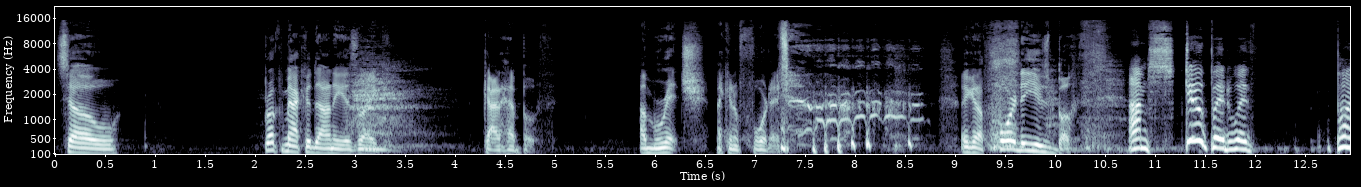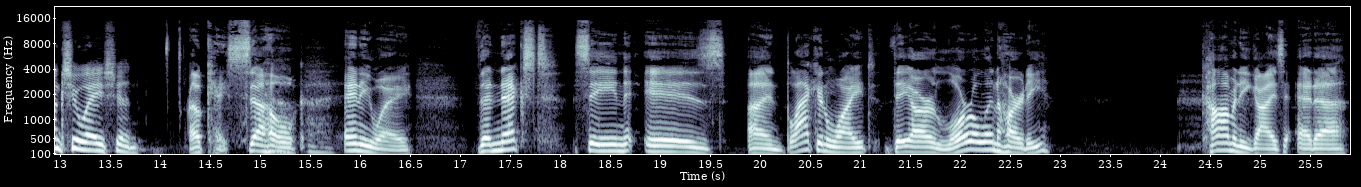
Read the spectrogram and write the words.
So Brooke McEldowney is like gotta have both. I'm rich. I can afford it. I can afford to use both I'm stupid with punctuation. Okay, so anyway, the next scene is uh, in black and white. They are Laurel and Hardy, comedy guys. Edda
